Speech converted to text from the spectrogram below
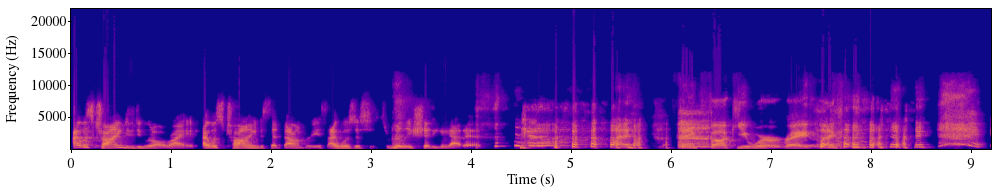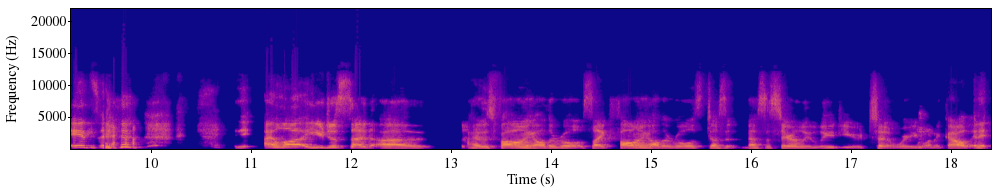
I was trying to do it all right. I was trying to set boundaries. I was just really shitty at it. I, thank fuck you were, right? Like it's yeah. I love you just said uh I was following all the rules. Like following all the rules doesn't necessarily lead you to where you want to go, and it,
